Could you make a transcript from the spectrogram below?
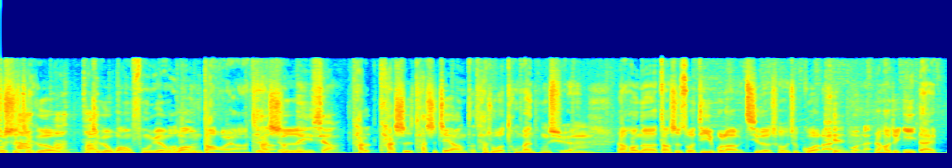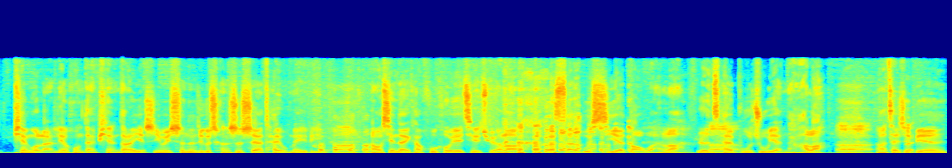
就是这个这个王逢源王导呀，他是内向他他是他是这样的，他是我同班同学，嗯然后呢，当时做第一部《老友记》的时候就过来骗过来然后就一哎骗过来，连哄带骗，当然也是因为深圳这个城市实在太有魅力，啊然后现在一看户口也解决了，三部戏也导完了，人才补助也拿了，啊啊，在这边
